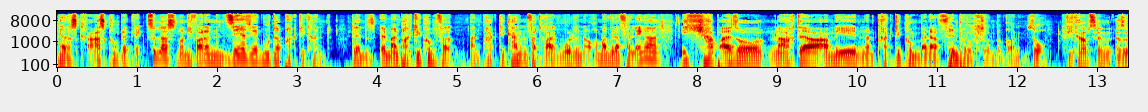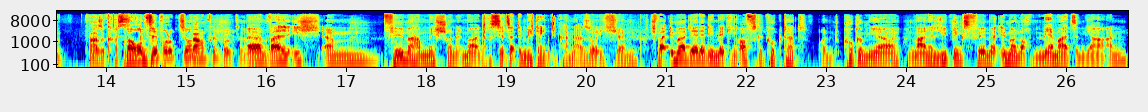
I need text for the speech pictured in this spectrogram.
ja das Gras komplett wegzulassen. Und ich war dann ein sehr sehr guter Praktikant. Denn äh, mein Praktikum, mein Praktikantenvertrag wurde dann auch immer wieder verlängert. Ich habe also nach der Armee ein Praktikum bei einer Filmproduktion begonnen. So. Wie kam es denn, also war so krass. Warum Filmproduktion? Warum Filmproduktion? Ähm, weil ich ähm, Filme haben mich schon immer interessiert, seitdem ich denken kann. Also ich ähm, ich war immer der, der die Making ofs geguckt hat und gucke mir meine Lieblingsfilme immer noch mehrmals im Jahr an,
